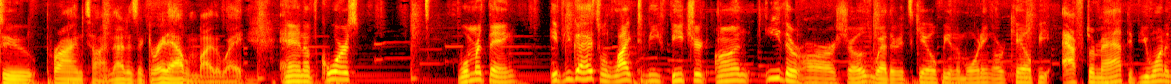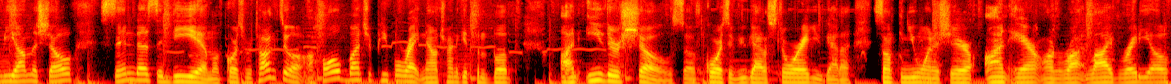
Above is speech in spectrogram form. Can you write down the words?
to Prime Time. That is a great album, by the way. And of course, one more thing if you guys would like to be featured on either of our shows, whether it's KLP in the morning or KLP Aftermath, if you want to be on the show, send us a DM. Of course, we're talking to a, whole bunch of people right now trying to get them booked on either show. So, of course, if you got a story, you got a something you want to share on air on live radio,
